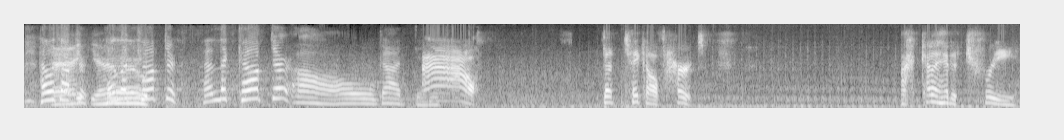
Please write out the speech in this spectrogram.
Helicopter! Thank you. Helicopter! Helicopter! Oh, god damn it. Ow! That takeoff hurt. I kinda hit a tree.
